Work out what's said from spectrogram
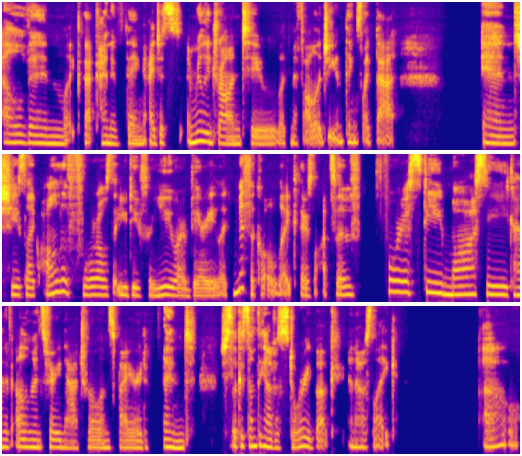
elven, like that kind of thing. I just am really drawn to like mythology and things like that. And she's like, all the florals that you do for you are very like mythical. Like there's lots of foresty, mossy kind of elements, very natural, inspired. And she's like, it's something out of a storybook. And I was like, oh,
